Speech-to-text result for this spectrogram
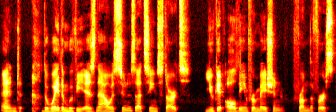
And the way the movie is now, as soon as that scene starts, you get all the information from the first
